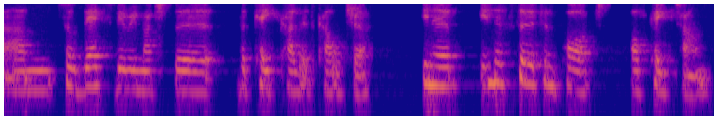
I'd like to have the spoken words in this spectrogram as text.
Um, so that's very much the, the Cape colored culture in a, in a certain part of Cape Town,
